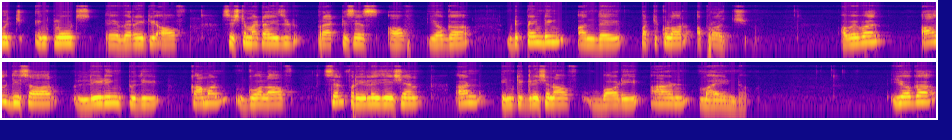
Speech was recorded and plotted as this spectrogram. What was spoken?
which includes a variety of systematized practices of yoga depending on their particular approach. However, all these are leading to the common goal of self realization and integration of body and mind. Yoga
